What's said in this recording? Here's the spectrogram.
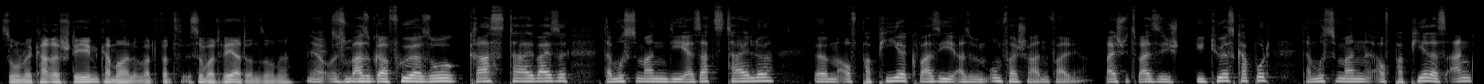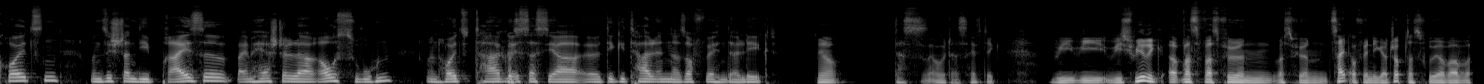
so eine Karre stehen, kann man, was was ist sowas wert und so, ne? Ja, und es war sogar früher so krass teilweise, da musste man die Ersatzteile ähm, auf Papier quasi, also im Unfallschadenfall, ja. Beispielsweise die, die Tür ist kaputt, da musste man auf Papier das ankreuzen und sich dann die Preise beim Hersteller raussuchen. Und heutzutage Krass. ist das ja äh, digital in der Software hinterlegt. Ja. Das, oh, das ist heftig. Wie, wie, wie schwierig, äh, was, was, für ein, was für ein zeitaufwendiger Job das früher war.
